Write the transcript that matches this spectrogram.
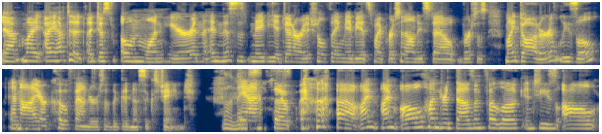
Yeah, my I have to I just own one here, and and this is maybe a generational thing. Maybe it's my personality style versus my daughter Liesel and I mm-hmm. are co-founders of the Goodness Exchange. Oh, nice. And so uh, I'm I'm all hundred thousand foot look, and she's all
